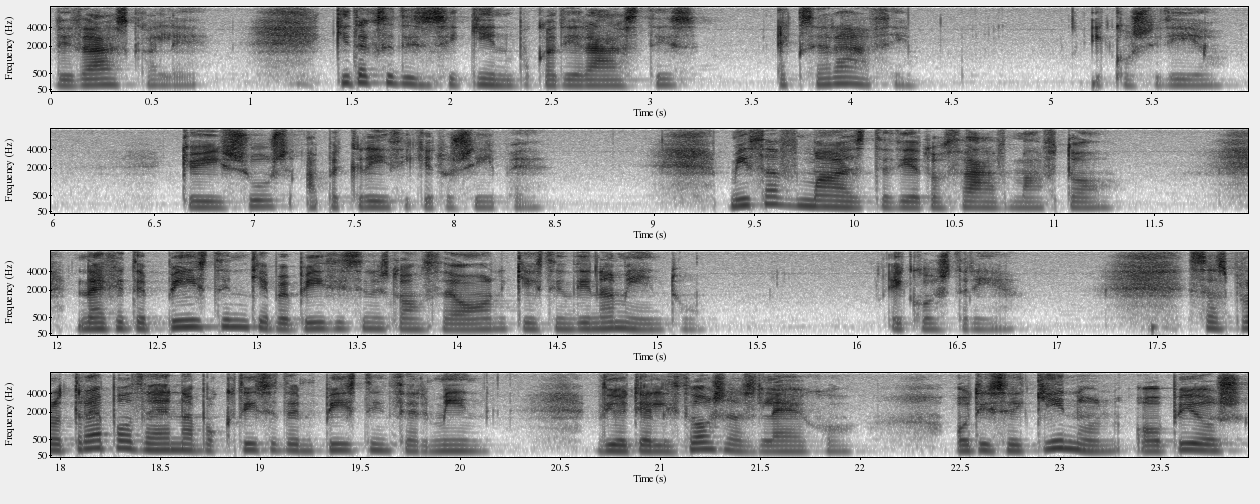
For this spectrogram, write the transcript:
«Διδάσκαλε, κοίταξε την σικήν που κατηράστης, εξεράθη». 22. Και ο Ιησούς απεκρίθηκε τους είπε «Μη θαυμάζετε δια το θαύμα αυτό, να έχετε πίστην και πεποίθηση στον Θεό και στην δύναμή Του». 23. Σας προτρέπω δε να αποκτήσετε πίστην θερμήν, διότι αληθώς σας λέγω ότι σε εκείνον ο οποίος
